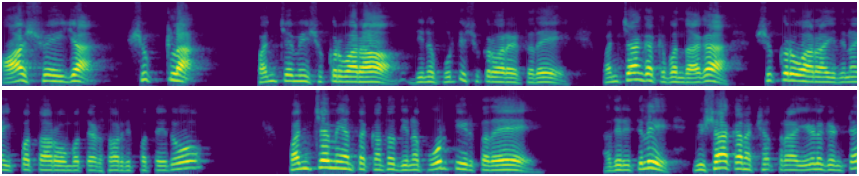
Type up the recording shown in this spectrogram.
ಆಶ್ವೇಜ ಶುಕ್ಲ ಪಂಚಮಿ ಶುಕ್ರವಾರ. ದಿನಪೂರ್ತಿ ಶುಕ್ರವಾರ ಇರ್ತದೆ. ಪಂಚಾಂಗಕ್ಕೆ ಬಂದಾಗ ಶುಕ್ರವಾರ ಈ ದಿನ ಇಪ್ಪತ್ತಾರು, ಒಂಬತ್ತು, ಎರಡು ಸಾವಿರದ ಇಪ್ಪತ್ತೈದು ಪಂಚಮಿ ಅಂತಕ್ಕಂಥ ದಿನ ಪೂರ್ತಿ ಇರ್ತದೆ. ಅದೇ ರೀತಿಲಿ ವಿಶಾಖ ನಕ್ಷತ್ರ ಏಳು ಗಂಟೆ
